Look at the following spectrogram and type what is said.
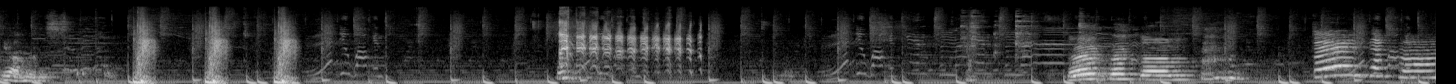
Yums. Third question. Third section.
